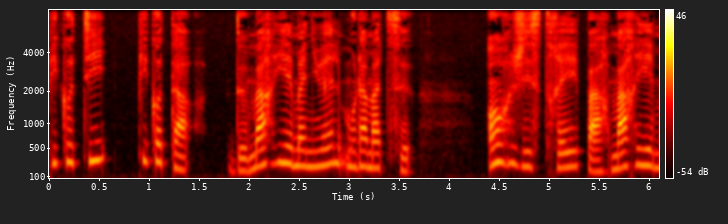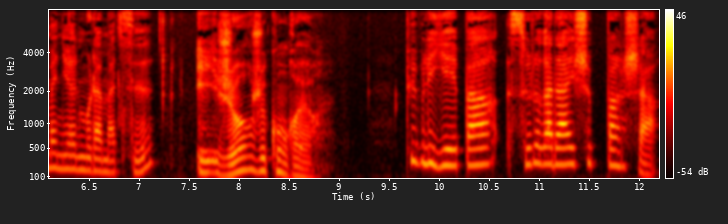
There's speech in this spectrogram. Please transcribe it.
Picotti Picota de Marie-Emmanuelle Muramatsu. Enregistré par Marie-Emmanuelle Muramatsu. Et Georges Conreur. Publié par Surugadai Shuppansha.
